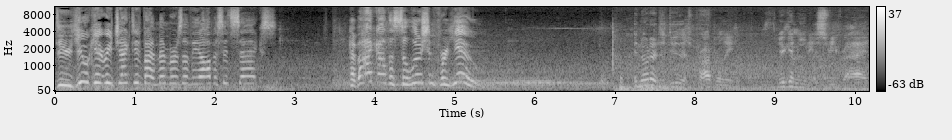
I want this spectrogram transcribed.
Do you get rejected by members of the opposite sex? Have I got the solution for you? In order to do this properly, you're gonna need a sweet ride.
